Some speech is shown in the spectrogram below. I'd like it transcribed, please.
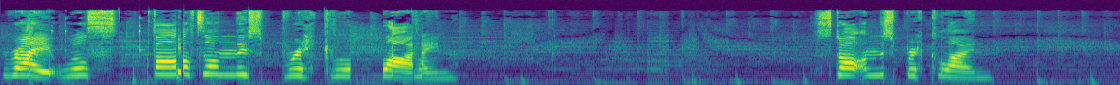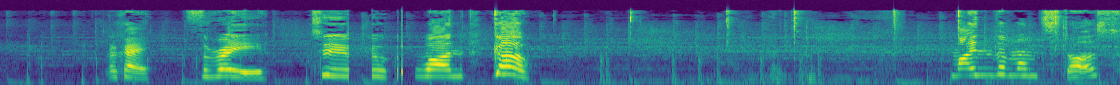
Right, we'll start on this brick line. Start on this brick line. Okay, three, two, one, go! Mind the monsters.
